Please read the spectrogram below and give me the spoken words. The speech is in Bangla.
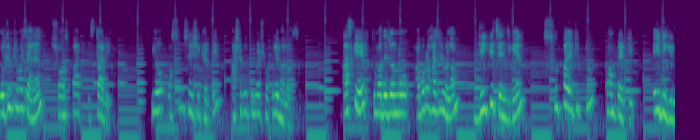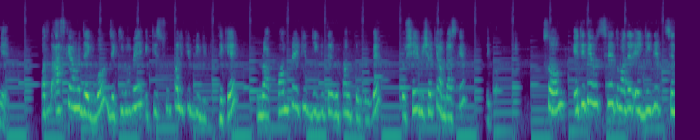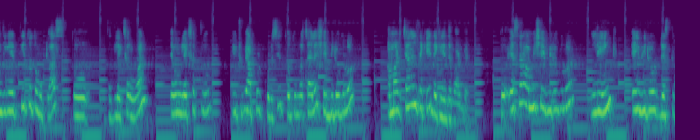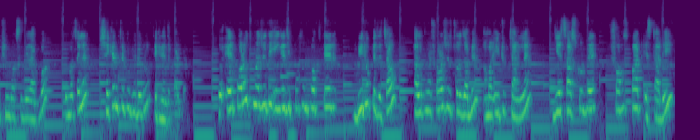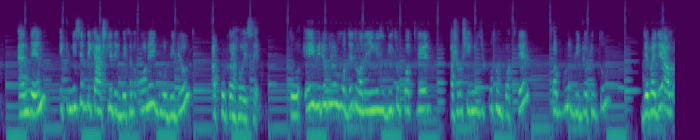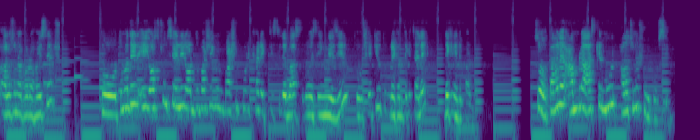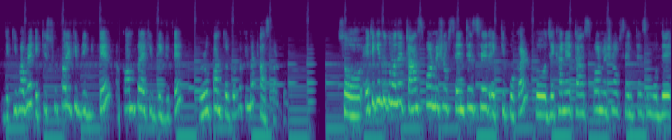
ওয়েলকাম টু মাই চ্যানেল সহজ পাঠ স্টাডি প্রিয় অষ্টম শ্রেণির শিক্ষার্থী, আশা করি তোমরা সকলেই ভালো আছো। আজকে তোমাদের জন্য আবারও হাজির হলাম ডিগ্রি চেঞ্জিং এর সুপারলেটিভ টু কম্পারেটিভ এই ডিগ্রি নিয়ে। অর্থাৎ আজকে আমরা দেখব যে কীভাবে একটি সুপারলেটিভ ডিগ্রি থেকে তোমরা কম্পারেটিভ ডিগ্রিতে রূপান্তর করবে। তো সেই বিষয়টি আমরা আজকে দেখব। সো এটিতে হচ্ছে তোমাদের এই ডিগ্রি চেঞ্জিং এর তৃতীয়তম ক্লাস তো অর্থাৎ লেকচার ওয়ান এবং লেকচার টু ইউটিউবে আপলোড করেছি, তো তোমরা চাইলে সেই ভিডিওগুলো আমার চ্যানেল থেকেই দেখে নিতে পারবে। তো এছাড়াও আমি সেই ভিডিওগুলোর লিংক এই ভিডিওর ডেসক্রিপশন বক্সে দিয়ে রাখব, তোমরা চাইলে সেখান থেকে ভিডিওগুলো দেখে নিতে পারবে। তো এরপরেও তোমরা যদি ইংরেজি প্রথম পত্রের ভিডিও পেতে চাও, তাহলে তোমরা সরাসরি চলে যাবে আমার ইউটিউব চ্যানেলে গিয়ে সার্চ করবে সহজ পাঠ স্টাডি অ্যান্ড দেন একটু নিচের দিকে আসলে দেখবে এখানে অনেকগুলো ভিডিও আপলোড করা হয়েছে। তো এই ভিডিওগুলোর মধ্যে তোমাদের ইংরেজি দ্বিতীয় পত্রের পাশাপাশি ইংরেজি প্রথম পত্রের সবগুলো ভিডিও কিন্তু ডে বাই ডে আলোচনা করা হয়েছে। তো তোমাদের এই অষ্টম শ্রেণির অর্ধবার্ষিক এবং বার্ষিক পরীক্ষার একটি সিলেবাস রয়েছে ইংরেজির। তো সেটিও তোমরা এখান থেকে চাইলে দেখে নিতে পারবে। সো তাহলে আমরা আজকের মূল আলোচনা শুরু করছি যে কীভাবে একটি সুপারলেটিভ ডিগ্রিকে কম্পারেটিভ ডিগ্রিতে রূপান্তর করব কিংবা ট্রান্সফার করব। সো এটি কিন্তু তোমাদের ট্রান্সফরমেশন অফ সেন্টেন্সের একটি প্রকার। তো যেখানে ট্রান্সফরমেশন অফ সেন্টেন্সের মধ্যে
